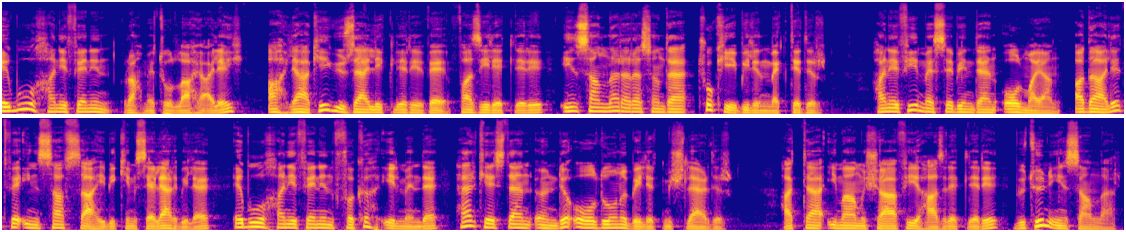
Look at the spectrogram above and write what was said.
Ebu Hanife'nin rahmetullahi aleyh, ahlaki güzellikleri ve faziletleri insanlar arasında çok iyi bilinmektedir. Hanefi mezhebinden olmayan adalet ve insaf sahibi kimseler bile Ebu Hanife'nin fıkıh ilminde herkesten önde olduğunu belirtmişlerdir. Hatta İmam Şafii Hazretleri bütün insanlar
